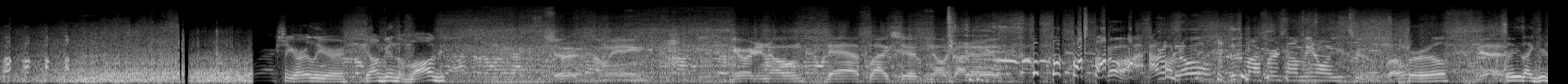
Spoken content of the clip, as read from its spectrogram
We're actually earlier. You wanna be in the vlog? Sure. I mean, you already know they have flagship. You know, try to. bro, I, I don't know. This is my first time being on YouTube, bro. For real? Yeah. So you like you're just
